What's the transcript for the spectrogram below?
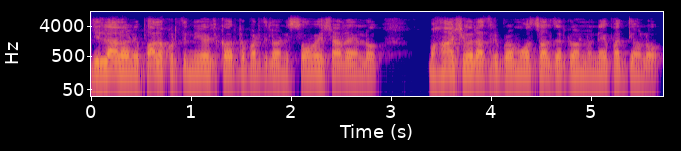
జిల్లాలోని పాలకుర్తి నియోజకవర్గ పరిధిలోని సోమేశ్వర ఆలయంలో మహాశివరాత్రి బ్రహ్మోత్సవాలు జరగనున్న నేపథ్యంలో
